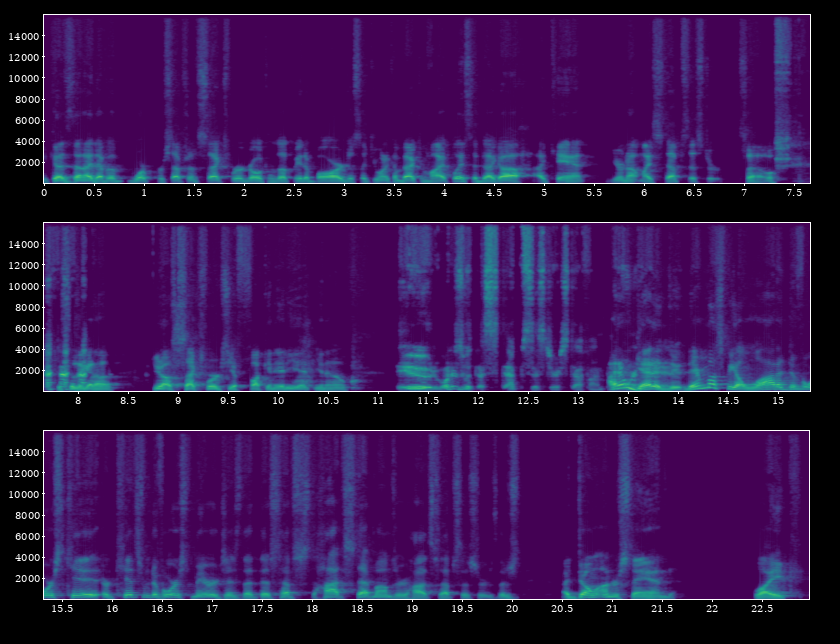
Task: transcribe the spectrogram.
because then I'd have a warped perception of sex where a girl comes up to me at a bar just like you want to come back to my place. I'd be like ah I can't. You're not my stepsister. So this isn't gonna. You know how sex works, you fucking idiot. You know. Dude, what is with the stepsister stuff on I don't get it, dude. There must be a lot of divorced kids or kids from divorced marriages that just have hot stepmoms or hot stepsisters. There's, I don't understand, like,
